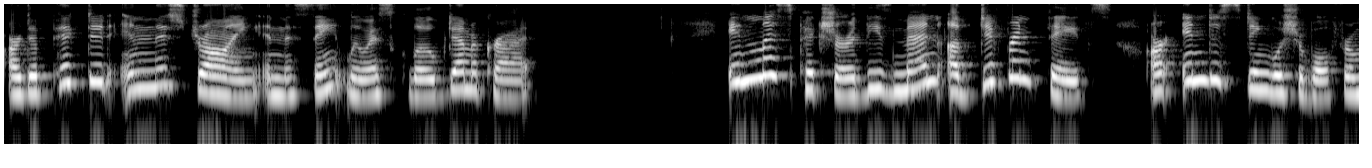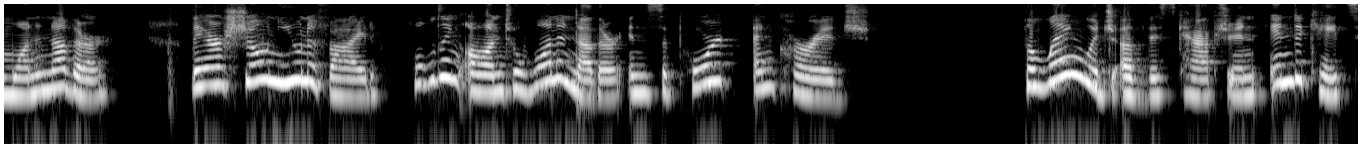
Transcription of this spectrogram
are depicted in this drawing in the St. Louis Globe Democrat. In this picture, these men of different faiths are indistinguishable from one another. They are shown unified, holding on to one another in support and courage. The language of this caption indicates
